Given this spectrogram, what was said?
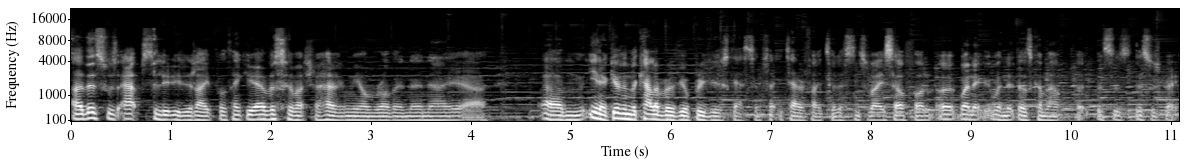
Uh, this was absolutely delightful. Thank you ever so much for having me on, Robin. And I um, you know, given the caliber of your previous guests, I'm slightly terrified to listen to myself on uh, when it when it does come out. But this is this was great.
